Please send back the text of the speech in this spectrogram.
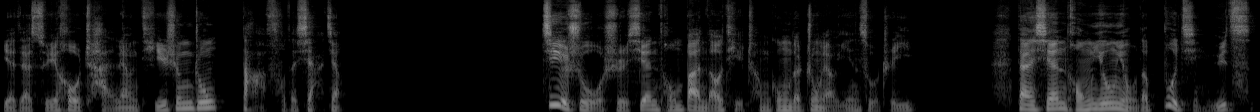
也在随后产量提升中大幅的下降。技术是仙童半导体成功的重要因素之一，但仙童拥有的不仅于此。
